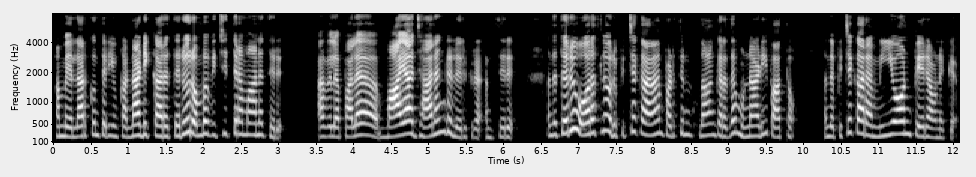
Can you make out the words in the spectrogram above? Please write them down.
நம்ம எல்லாருக்கும் தெரியும் கண்ணாடிக்கார தெரு ரொம்ப விசித்திரமான தெரு. அதில் பல மாயா ஜாலங்கள் இருக்கிற அந்த தெரு. அந்த தெரு ஓரத்தில் ஒரு பிச்சைக்காரன் படுத்துனாங்கிறத முன்னாடி பார்த்தோம். அந்த பிச்சைக்காரன் மியோன்னு பேர் அவனுக்கு.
